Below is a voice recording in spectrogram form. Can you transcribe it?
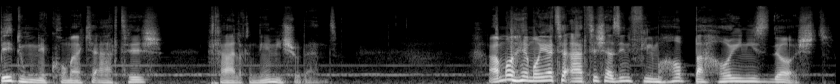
بدون کمک ارتش خلق نمی شدند. اما حمایت ارتش از این فیلم ها بهایی نیز داشت.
